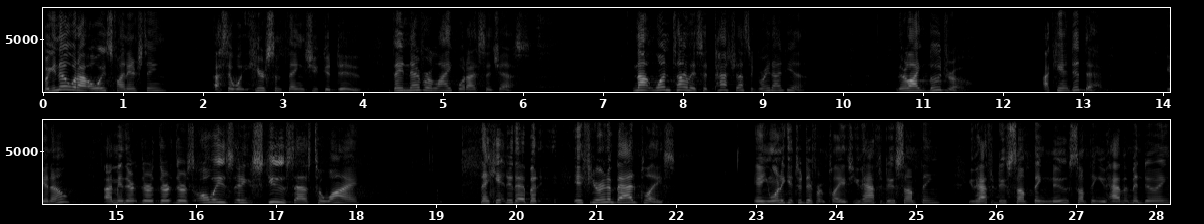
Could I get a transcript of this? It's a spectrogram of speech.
But you know what i always find interesting? I say well here's some things you could do. They never like what i suggest. Not one time they said pastor that's a great idea. They're like boudreaux. I can't did that you know? I mean, there, there, there, there's always an excuse as to why they can't do that. But if you're in a bad place and you want to get to a different place, you have to do something. You have to do something new, something you haven't been doing,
